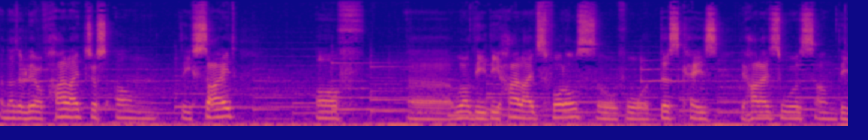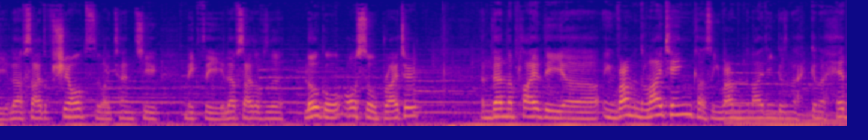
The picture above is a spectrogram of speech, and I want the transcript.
another layer of highlight just on the side of uh, well the the highlights follows. So for this case the highlights was on the left side of shield. So I tend to make the left side of the logo also brighter and then apply the uh, environment lighting because environment lighting is gonna, hit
